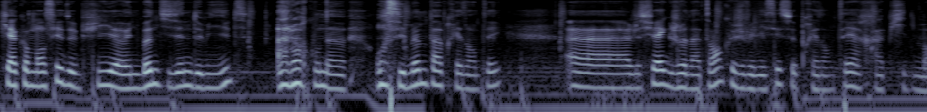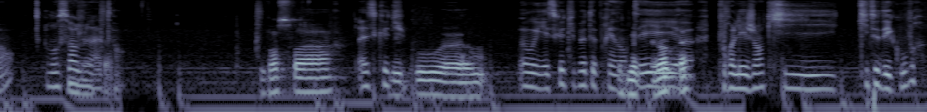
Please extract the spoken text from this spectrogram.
qui a commencé depuis euh, une bonne dizaine de minutes, alors qu'on a, on s'est même pas présenté. Euh, je suis avec Jonathan, que je vais laisser se présenter rapidement. Bonsoir. Jonathan. Bonsoir. Est-ce que Du tu, coup, euh, oui, est-ce que tu peux te présenter présente euh, là. pour les gens qui, qui te découvrent?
